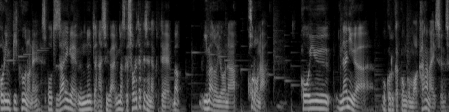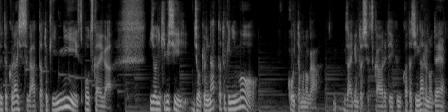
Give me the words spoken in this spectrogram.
オリンピック後のね、スポーツ財源云々って話がありますけど、それだけじゃなくて、まあ今のようなコロナ、こういう何が起こるか今後もわからないですよね。そういったクライシスがあった時に、スポーツ界が非常に厳しい状況になった時にも、こういったものが財源として使われていく形になるので、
